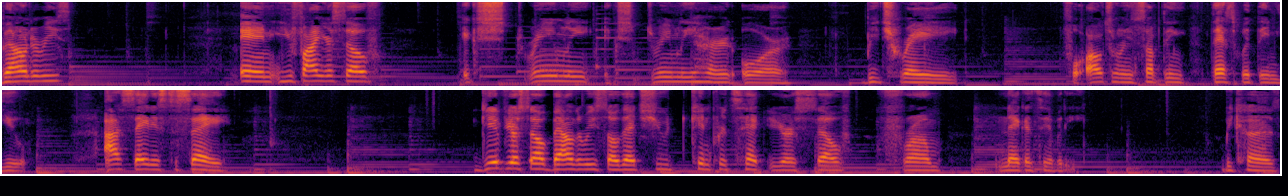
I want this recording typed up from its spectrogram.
boundaries. And you find yourself extremely, extremely hurt or betrayed for altering something that's within you. I say this to say give yourself boundaries so that you can protect yourself from negativity. Because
